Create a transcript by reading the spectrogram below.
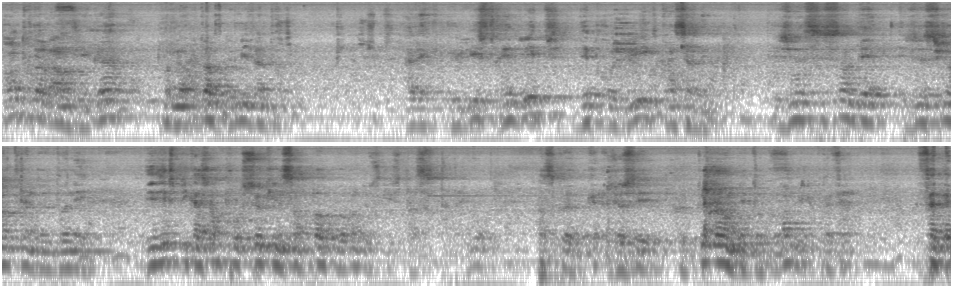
entrera en vigueur le octobre 2023, avec une liste réduite des produits concernés. Je, je suis en train de donner des explications pour ceux qui ne sont pas au courant de ce qui se passe. Parce que je sais que tout le monde est au courant, mais je préfère faire des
